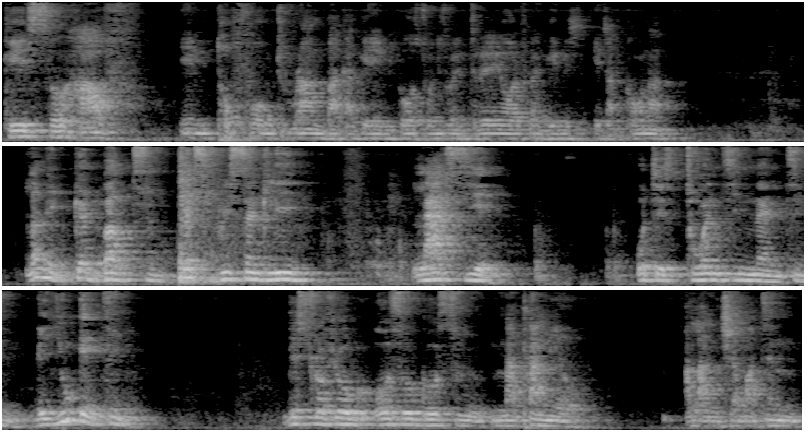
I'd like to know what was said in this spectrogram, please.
Kate still have in top form to run back again because 2023 All African game is it's at the corner. Let me get back to just recently last year, which is 2019, the U18. This trophy also goes to Nathaniel Alan Martin,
